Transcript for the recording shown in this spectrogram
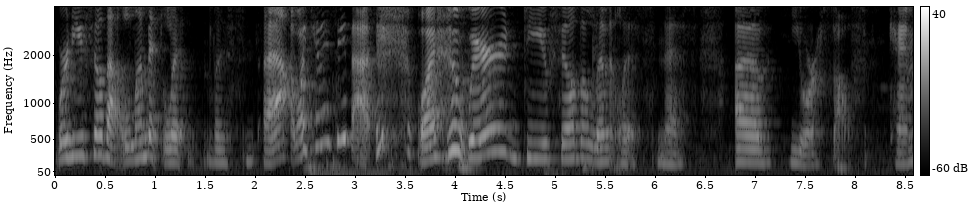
Where do you feel that limitless? Ah, why can't I say that? Why? Where do you feel the limitlessness of yourself? Okay,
